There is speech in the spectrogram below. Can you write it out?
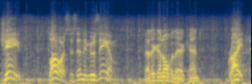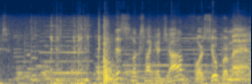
Chief, Lois is in the museum. Better get over there, Kent. Right. This looks like a job for Superman.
